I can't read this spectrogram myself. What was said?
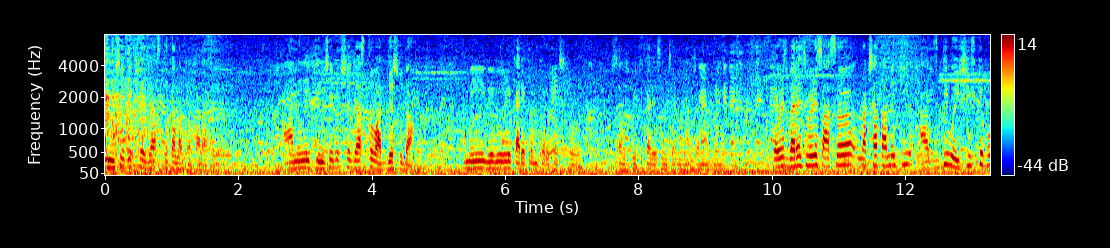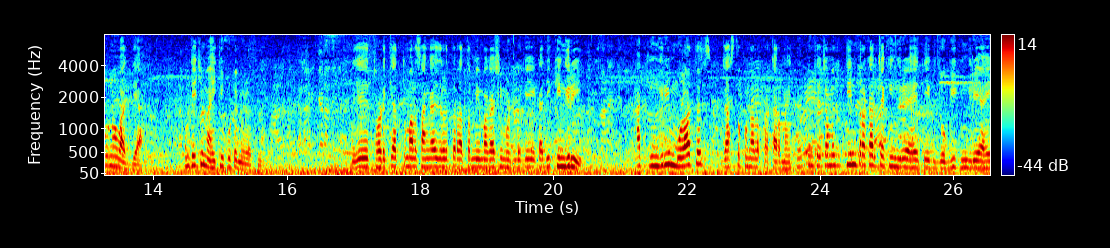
तीनशेपेक्षा जास्त कला प्रकार आहेत. आणि तीनशेपेक्षा जास्त वाद्यसुद्धा आहेत आम्ही वेगवेगळे कार्यक्रम करत असतो. सांस्कृतिक कार्यसंचालनाच्या माध्यमातून. त्यावेळेस बऱ्याच वेळेस असं लक्षात आलं की अगदी वैशिष्ट्यपूर्ण वाद्य आहे पण त्याची माहिती कुठं मिळत नाही. म्हणजे थोडक्यात तुम्हाला सांगायचं झालं तर आता मी मगाशी म्हटलं की एखादी किंगरी. हा किंगरी मुळातच जास्त कोणाला प्रकार माहीत नाही पण त्याच्यामध्ये तीन प्रकारच्या किंगरी आहेत. एक जोगी किंगरी आहे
